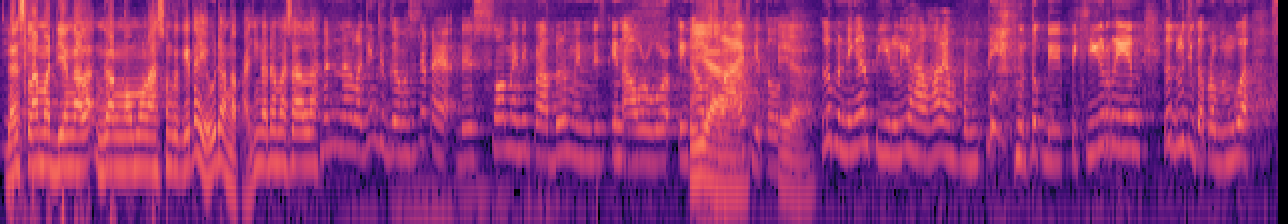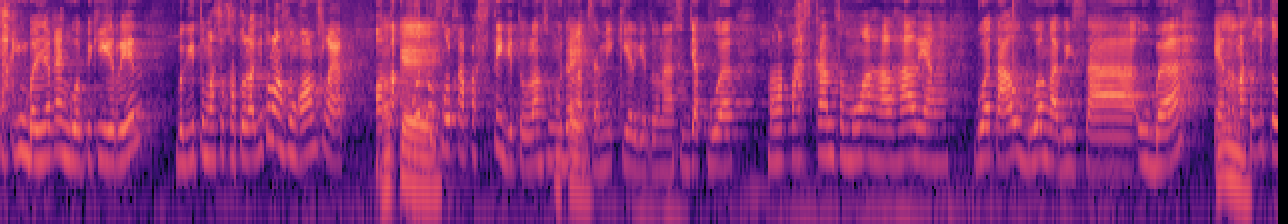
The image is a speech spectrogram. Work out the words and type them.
Dan selama dia nggak nggak ngomong langsung ke kita, ya udah nggak aja nggak ada masalah. Bener, lagi juga maksudnya kayak there's so many problem in this in our world in Iya, our life gitu. iya. Lu mendingan pilih hal-hal yang penting untuk dipikirin. Itu dulu juga problem gua. Saking banyak yang gua pikirin, begitu masuk satu lagi tuh langsung konslet. Otak Oke. gua tuh full capacity gitu, langsung udah Oke. nggak bisa mikir gitu. Nah, sejak gua melepaskan semua hal-hal yang gua tahu gua nggak bisa ubah, ya termasuk itu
